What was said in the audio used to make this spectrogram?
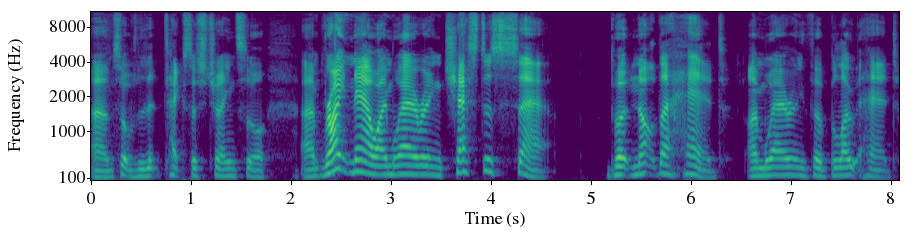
um, sort of Texas Chainsaw. Um, right now, I'm wearing Chester's set, but not the head. I'm wearing the bloat head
